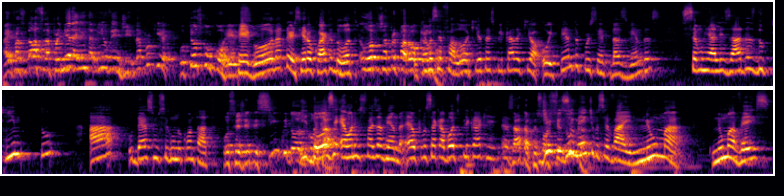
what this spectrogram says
Aí ele fala assim, nossa, na primeira ida minha eu vendi. Não é porque os teus concorrentes, Pegou na terceira ou quarta do outro. o outro já preparou O que campo. você falou aqui, tá explicado aqui, ó. 80% das vendas são realizadas do quinto a o décimo segundo contato. Ou seja, entre 5 e 12 E contatos. 12 é onde você faz a venda. É o que você acabou de explicar aqui. Exato, a pessoa Dificilmente você vai numa, numa vez,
